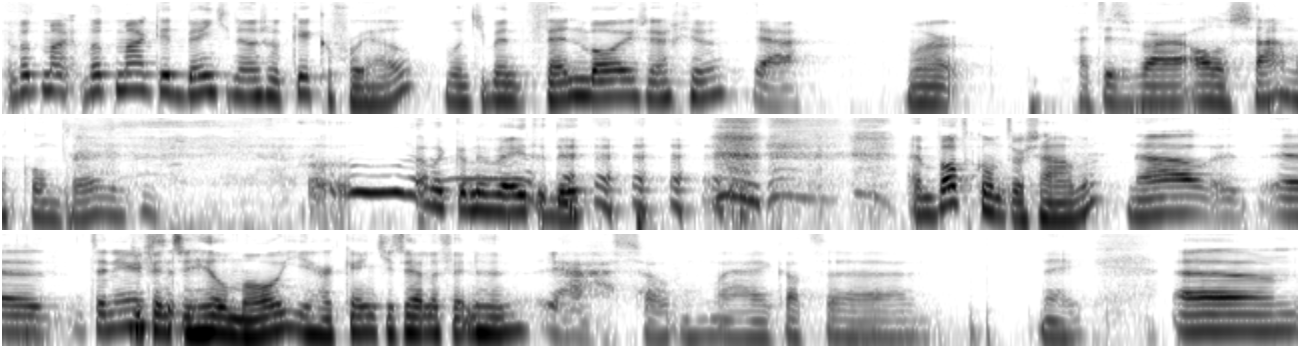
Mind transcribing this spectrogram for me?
En wat, maakt wat maakt dit bandje nou zo kikker voor jou? Want je bent fanboy, zeg je. Ja. Maar... Het is waar alles samenkomt, hè? Oh, ja, dat kunnen we weten dit. en wat komt er samen? Nou, eh, ten eerste... Je vindt ze heel mooi, je herkent jezelf in hun. Ja, zo. Maar ik had... eh, nee. Ehm,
